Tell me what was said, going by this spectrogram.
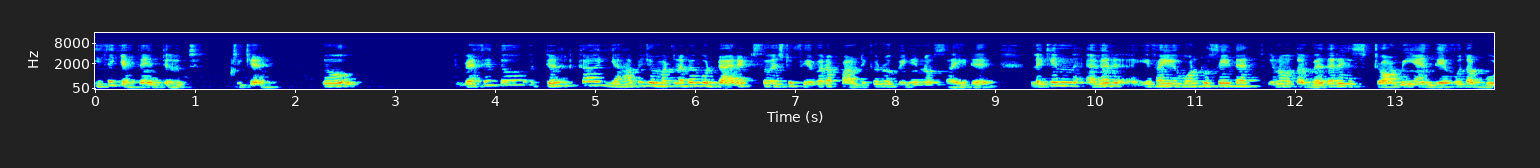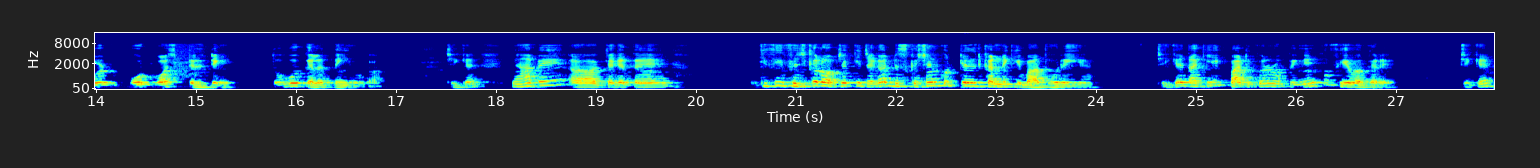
इसे कहते हैं टिल्ट ठीक है? तो वैसे तो टिल्ट का यहाँ पे जो मतलब है, वो direct so as to favour a particular opinion और साइड है। लेकिन अगर if I want to say that you know the weather is stormy and therefore the boat boat was tilting तो वो गलत नहीं होगा। ठीक है? यहाँ पे आ, क्या कहते हैं किसी फ़िज़िकल ऑब्जेक्ट की जगह डिस्कशन को टिल्ट करने की बात हो रही है। ठीक है? ताकि एक पार्टिकुलर ओपिनियन को फेवर करे। ठीक है?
